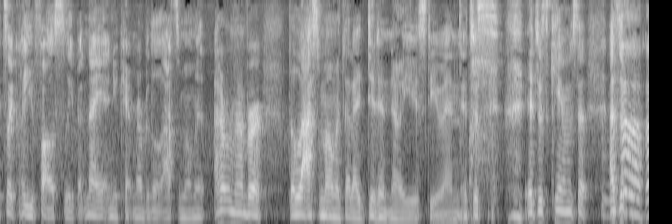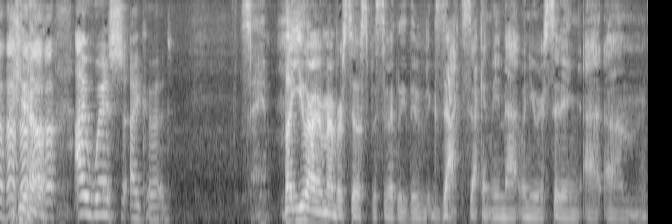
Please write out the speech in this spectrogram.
it's like how you fall asleep at night and you can't remember the last moment. I don't remember the last moment that I didn't know you, Steven. It just it just came so as a you know. I wish I could. Same. But you, I remember so specifically the exact second we met when you were sitting at um,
